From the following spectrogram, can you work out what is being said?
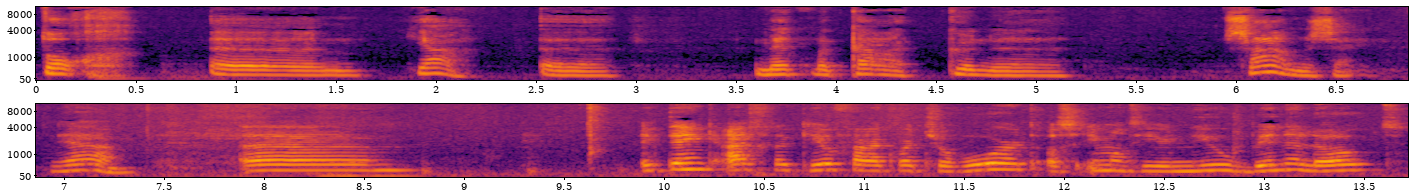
toch ja, met elkaar kunnen samen zijn. Ja, uh, ik denk eigenlijk heel vaak wat je hoort als iemand hier nieuw binnenloopt,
